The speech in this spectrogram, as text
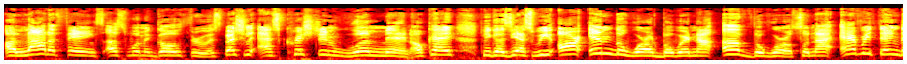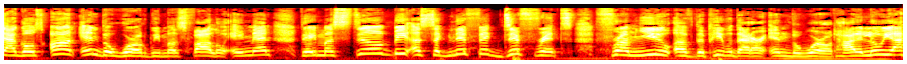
a lot of things us women go through, especially as Christian women, okay? Because yes, we are in the world, but we're not of the world. So not everything that goes on in the world we must follow. Amen. They must still be a significant difference from you of the people that are in the world. Hallelujah.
